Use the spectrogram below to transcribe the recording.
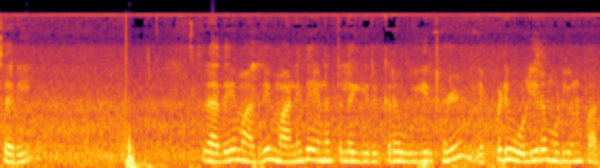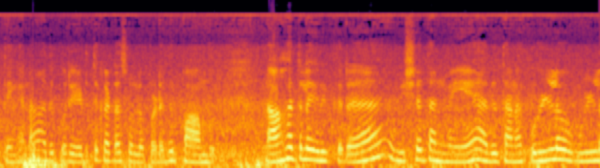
சரி. சரி அதே மாதிரி மனித இனத்தில் இருக்கிற உயிர்கள் எப்படி ஒளிர முடியும்னு பார்த்தீங்கன்னா அதுக்கு ஒரு எடுத்துக்காட்டாக சொல்லப்படுது பாம்பு. நாகத்தில் இருக்கிற விஷத்தன்மையை அது தனக்குள்ள உள்ள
